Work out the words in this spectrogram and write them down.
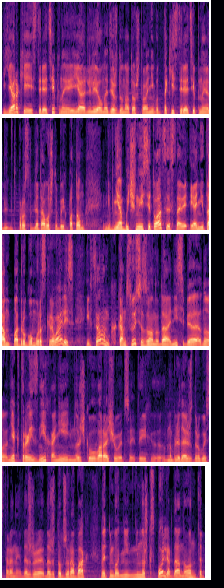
яркие и стереотипные, и я лелеял надежду на то, что они вот такие стереотипные просто для того, чтобы их потом в необычные ситуации ставить, и они там по-другому раскрывались, и в целом к концу сезона, да, они себя, ну, некоторые из них, они немножечко выворачиваются, и ты их э, наблюдаешь с другой стороны. Даже, даже тот же Рабак, ну, это немного- не- немножко спойлер, да, но он там,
